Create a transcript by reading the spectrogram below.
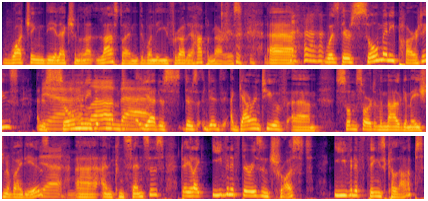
watching the election last time, the one that you forgot it happened, Marius, uh, was there's so many parties and there's Yeah, so many different. that. Yeah, there's, there's there's a guarantee of um, some sort of amalgamation of ideas Yeah. uh, and consensus. They like even if there isn't trust, even if things collapse.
